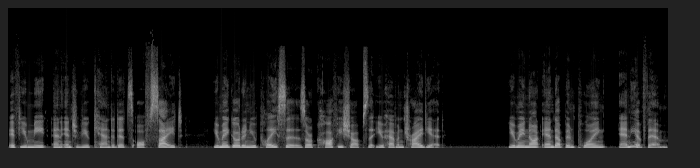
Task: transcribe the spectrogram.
If you meet and interview candidates off site, you may go to new places or coffee shops that you haven't tried yet. You may not end up employing any of them,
